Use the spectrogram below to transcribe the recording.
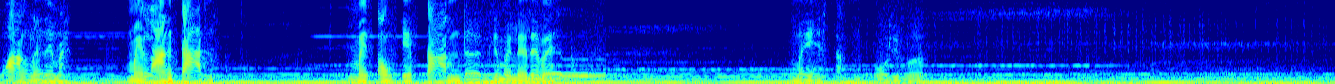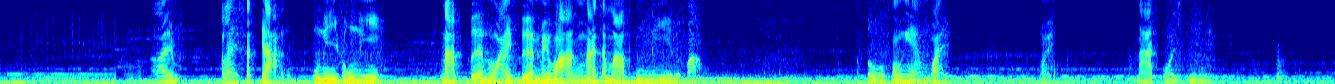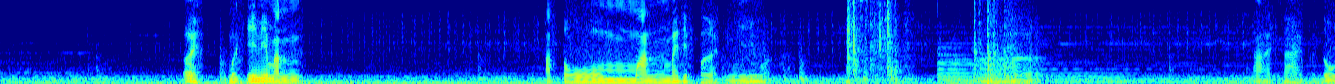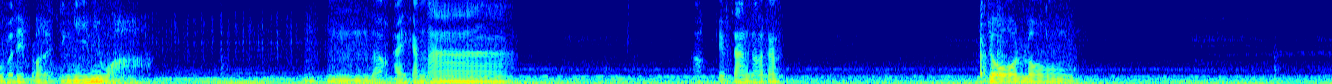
วางเลยได้ไหมไม่ล้างจาน ไม่ต้องเก็บจานเดินขึ้นไปเลยได้ไหมเมสันโอลิเวอร์อะไร อะไรสักอย่างพรุ่งนี้พรุ่งนี้ นัดเพื่อนไว้เพื่อนไม่ว่างน่าจะมาพรุ่งนี้หรือเปล่าประตูก็แง้มไว้เว้ยน่ากลัวจริงๆเอ้ย เมื่อกี้นี่มัน ประตูมันไม่ได้เปิดอย่างนี้ว่ะใช่ใช่ประตูไม่ได้เปิดอย่างนี้นี่หว่าแล้วใครกันนะ เอาเก็บจานก่อนแล้วกัน โยนลง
